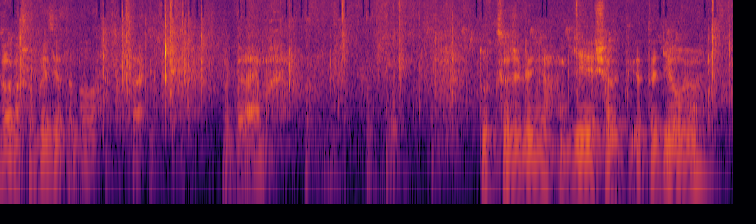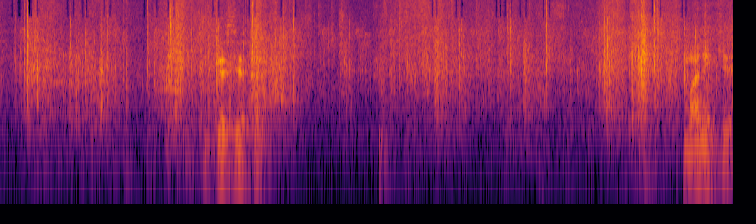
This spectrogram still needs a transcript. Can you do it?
Главное, чтобы газета была. Так, выбираем Тут, к сожалению, где я сейчас это делаю, газеты маленькие,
